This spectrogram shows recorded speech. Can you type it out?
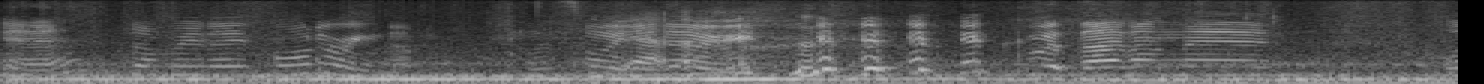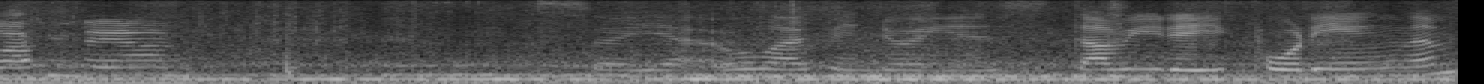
Yeah, WD fortering them. That's what Yeah. you do. Put that on there, wipe them down. So yeah, all I've been doing is WD 40ing them.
